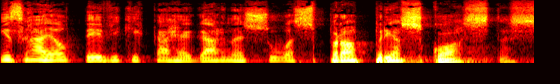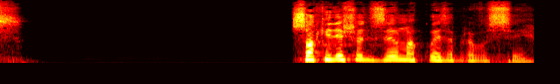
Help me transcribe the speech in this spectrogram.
Israel teve que carregar nas suas próprias costas. Só que deixa eu dizer uma coisa para você.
